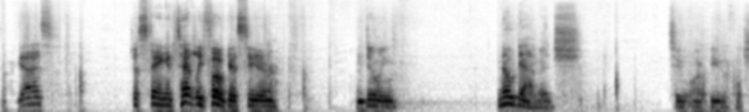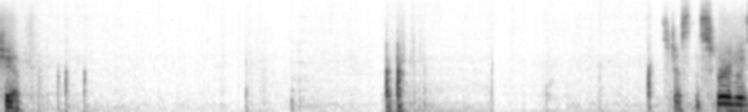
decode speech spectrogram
Sorry, guys. Just staying intently focused here and doing no damage to our beautiful ship. It's just the screws.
